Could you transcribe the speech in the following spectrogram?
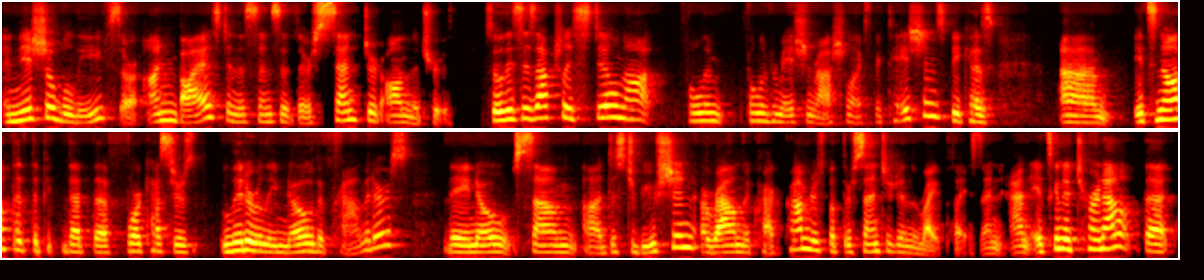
initial beliefs are unbiased in the sense that they're centered on the truth. So this is actually still not full, full information rational expectations because um, it's not that the, that the forecasters literally know the parameters, they know some uh, distribution around the correct parameters, but they're centered in the right place. And, and it's going to turn out that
